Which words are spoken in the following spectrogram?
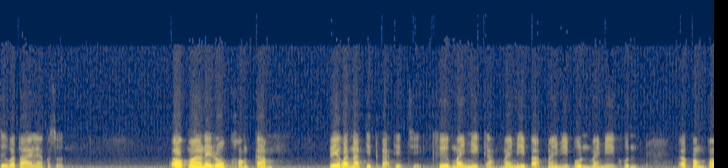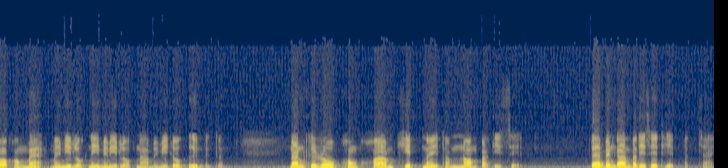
ถือว่าตายแล้วก็สุดออกมาในรูปของกรรม เรียกว่านัตติกะทิฏฐิคือไม่มีกรรม ไม่มีบาปไม่มีบุญ ไม่มีคุณของพ่อของแม่ ไม่มีโลกนี้ ไม่มีโลกหน้า ไม่มีโลกอื่นเป็นต้นนั่นคือรูปของความคิดในทำนองปฏิเสธ แต่เป็นการปฏิเสธเหตุปัจจัย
